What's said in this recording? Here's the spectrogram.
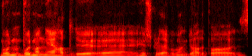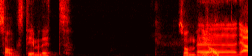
Hvor, hvor, mange hadde du, husker du det, hvor mange du hadde på salgsteamet ditt? Sånn i alt? Uh, ja,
